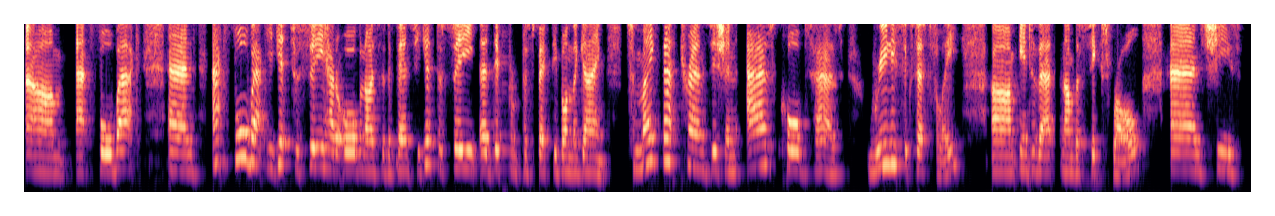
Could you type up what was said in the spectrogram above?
um, at fullback. And at fullback, you get to see how to organise the defence. You get to see a different perspective on the game. To make that transition, as Corbs has really successfully um, into that number six role, and she's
